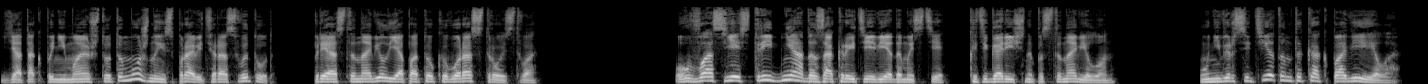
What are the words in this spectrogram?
Я так понимаю, что-то можно исправить, раз вы тут. Приостановил я поток его расстройства. У вас есть три дня до закрытия ведомости, категорично постановил он. Университетом-то как повеяло.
